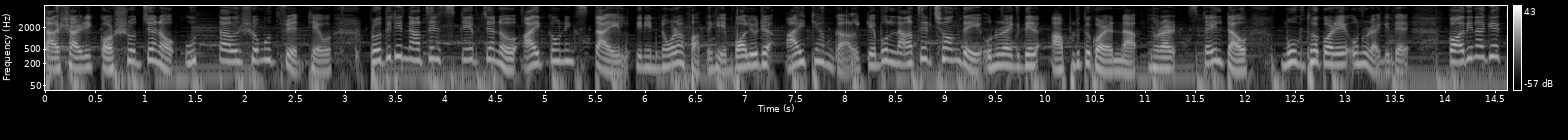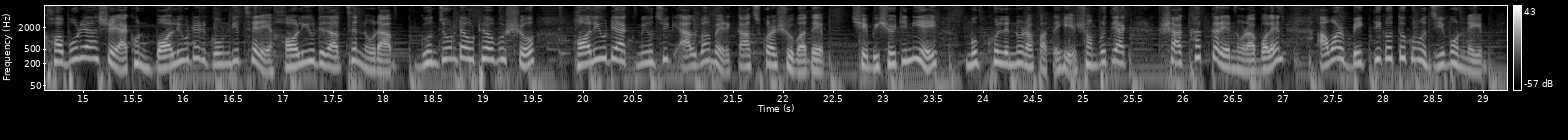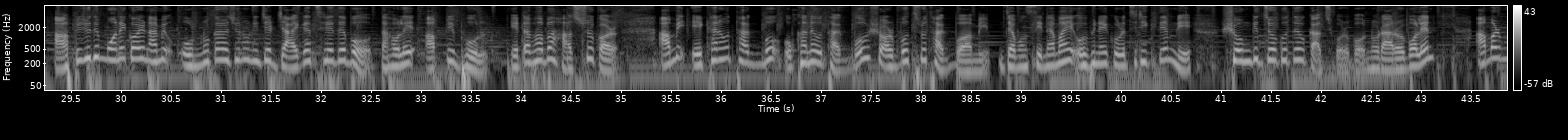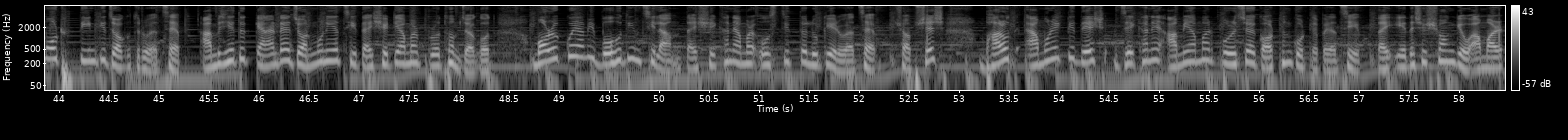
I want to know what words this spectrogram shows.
তার শারীরিক কসরত যেন উত্তাল সমুদ্রের ঢেউ। প্রতিটি নাচের স্টেপ যেন আইকনিক স্টাইল। তিনি নোরা ফাতেহি, বলিউডের আইটেম গার্ল। কেবল নাচের ছন্দে অনুরাগীদের আপ্লুত করেন না। নোরার স্টাইলটাও মুগ্ধ করে অনুরাগীদের। কদিন আগে খবরে আসে, এখন বলিউডের গণ্ডি ছেড়ে হলিউডে যাচ্ছেন নোরা। গুঞ্জনটা উঠে অবশ্য হলিউডে এক মিউজিক অ্যালবামের কাজ করার সুবাদে। সে বিষয়টি নিয়েই মুখ খুললেন নোরা ফাতেহি। সম্প্রতি এক সাক্ষাৎকারে নোরা বলেন, আমার ব্যক্তিগত কোনো জীবন নেই। আপনি যদি মনে করেন আমি অন্য কারোর জন্য নিজের জায়গা ছেড়ে দেব, তাহলে আপনি ভুল। এটা ভাবা হাস্যকর। আমি এখানেও থাকব, ওখানেও থাকব, সর্বত্র থাকব আমি। যেমন সিনেমায় অভিনয় করেছি ঠিক তেমনি সংগীত জগতেও কাজ করব। নোরা আরও বলেন, আমার মোট তিনটি জগৎ রয়েছে। আমি যেহেতু কানাডায় জন্ম নিয়েছি, তাই সেটি আমার প্রথম জগৎ। মরক্কোয় আমি বহুদিন ছিলাম, তাই সেখানে আমার অস্তিত্ব লুকিয়ে রয়েছে। সবশেষ, ভারত এমন একটি দেশ যেখানে আমি আমার পরিচয় গঠন করতে পেরেছি। তাই এদেশের সঙ্গেও আমার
